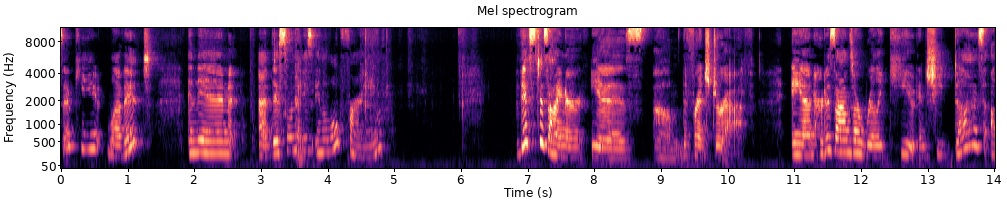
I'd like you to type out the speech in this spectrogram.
So cute, love it. And then uh, this one is in a little frame. This designer is um, the French Giraffe and her designs are really cute and she does a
